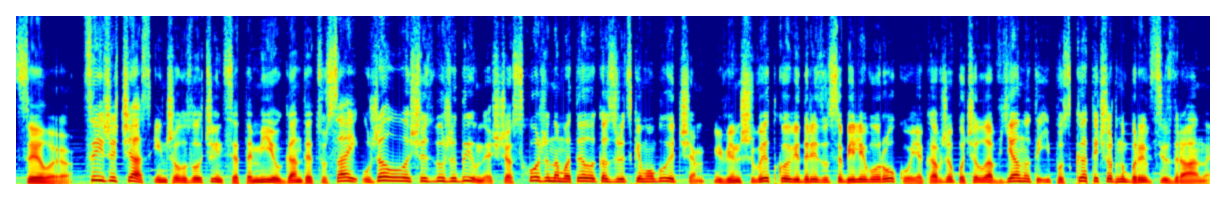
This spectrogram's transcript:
Силою. В цей же час іншого злочинця Тамію Ганте Цусай ужалило щось дуже дивне, що схоже на метелика з людським обличчям, і він швидко відрізав собі ліву руку, яка вже почала в'янути і пускати чорнобривці з рани.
